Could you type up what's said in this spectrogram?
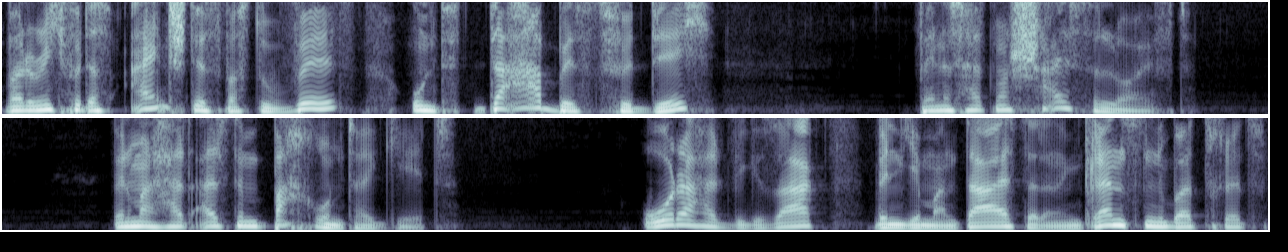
Weil du nicht für das einstehst, was du willst und da bist für dich, wenn es halt mal scheiße läuft. Wenn man halt alles den Bach runtergeht. Oder halt, wie gesagt, wenn jemand da ist, der deine Grenzen übertritt,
